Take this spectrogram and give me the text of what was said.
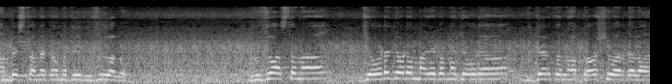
आंबे स्थानकामध्ये रुजू झालो? रुजू असताना जेवढं जेवढं माझ्याकडनं जेवढ्या विद्यार्थ्यांना प्रवासी वर्गाला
